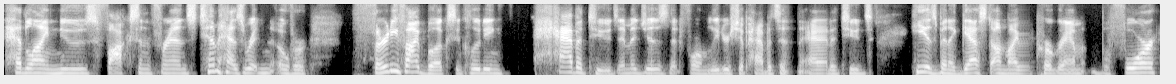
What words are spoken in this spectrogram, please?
headline news, Fox and Friends. Tim has written over 35 books, including Habitudes, images that form leadership habits and attitudes. He has been a guest on my program before,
